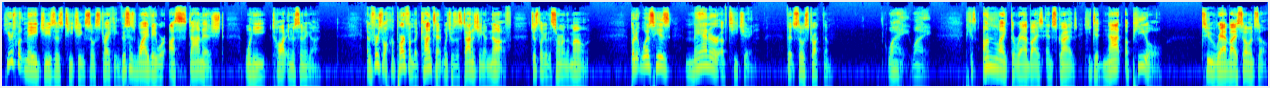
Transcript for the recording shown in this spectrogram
Here's what made Jesus' teaching so striking. This is why they were astonished when he taught in the synagogue. I mean, first of all, apart from the content, which was astonishing enough, just look at the Sermon on the Mount, but it was his manner of teaching that so struck them. Why? Why? Because unlike the rabbis and scribes, he did not appeal to Rabbi so and so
